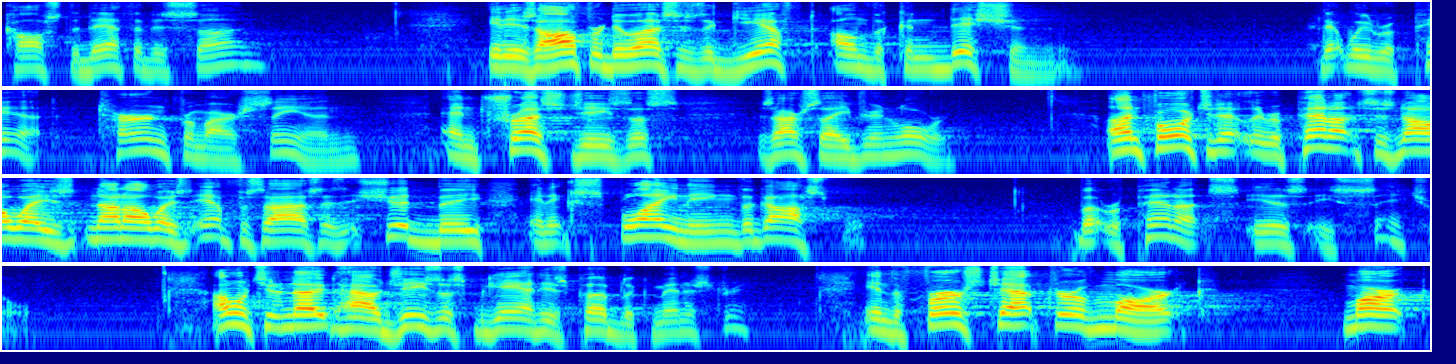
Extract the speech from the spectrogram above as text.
cost the death of His Son. It is offered to us as a gift on the condition that we repent, turn from our sin, and trust Jesus as our Savior and Lord. Unfortunately, repentance is not always, not always emphasized as it should be in explaining the gospel. But repentance is essential. I want you to note how Jesus began his public ministry. In the first chapter of Mark, Mark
